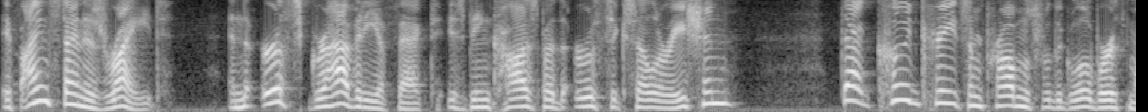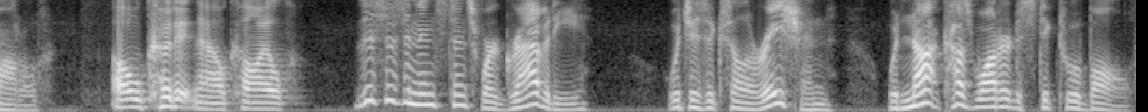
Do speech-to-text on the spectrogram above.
if Einstein is right, and the Earth's gravity effect is being caused by the Earth's acceleration, that could create some problems for the globe Earth model. Oh, could it now, Kyle? This is an instance where gravity, which is acceleration, would not cause water to stick to a ball.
